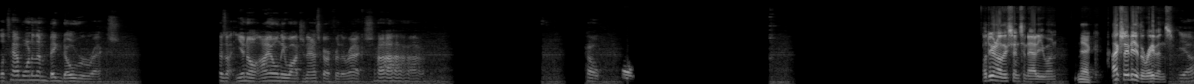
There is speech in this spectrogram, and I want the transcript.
Let's have one of them big Dover wrecks. Cause I, you know I only watch NASCAR for the wrecks. Ha ha ha. ha. Help. I'll do another Cincinnati one. Nick, Actually, I do the Ravens. Yeah.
